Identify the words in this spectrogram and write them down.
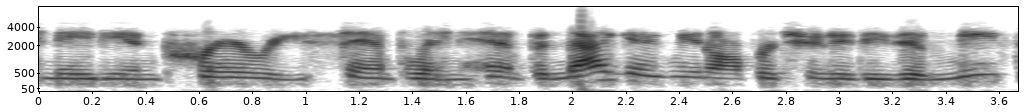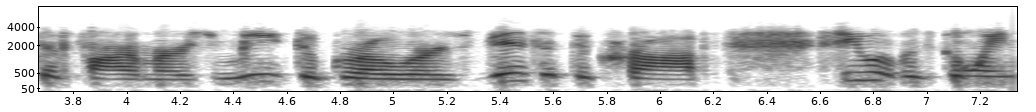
Canadian prairies sampling hemp, and that gave me an opportunity to meet the farmers, meet the growers, visit the crops, see what was going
